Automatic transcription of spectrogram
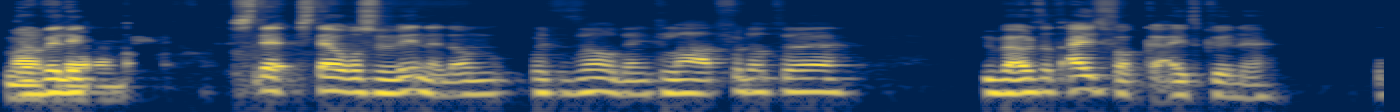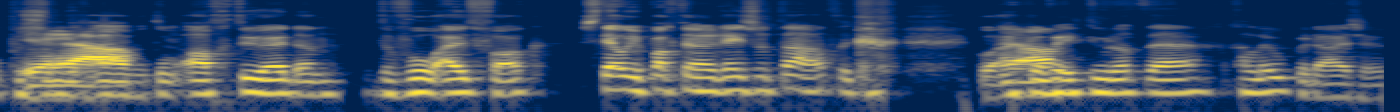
Maar, wil ik- Stel, als we winnen, dan wordt het wel denk ik laat voordat we überhaupt dat uitvak uit kunnen. Op een zondagavond om 8 uur, dan de vol uitvak. Stel je pakt er een resultaat. Ik, wil eigenlijk wel weten hoe dat eh, gaat lopen daar zo.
